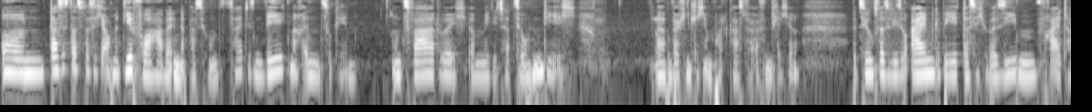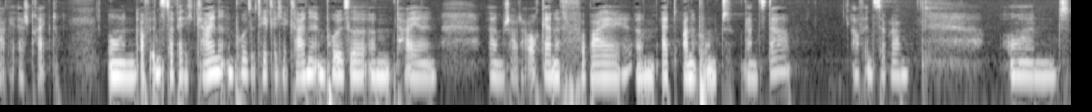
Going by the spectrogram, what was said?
Und das ist das, was ich auch mit dir vorhabe in der Passionszeit, diesen Weg nach innen zu gehen. Und zwar durch äh, Meditationen, die ich äh, wöchentlich im Podcast veröffentliche, beziehungsweise wie so ein Gebet, das sich über sieben Freitage erstreckt. Und auf Insta werde ich kleine Impulse, tägliche kleine Impulse ähm, teilen. Ähm, schau da auch gerne vorbei, ähm, at anne.ganz da auf Instagram. Und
